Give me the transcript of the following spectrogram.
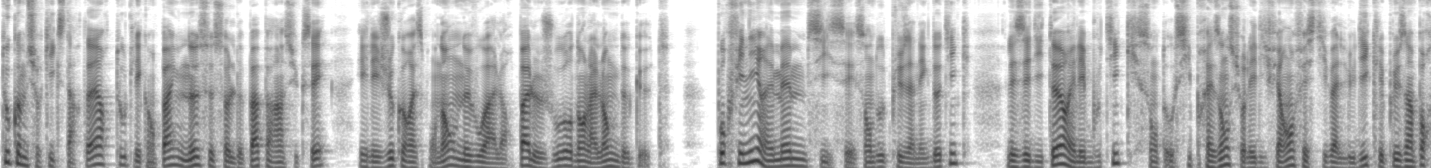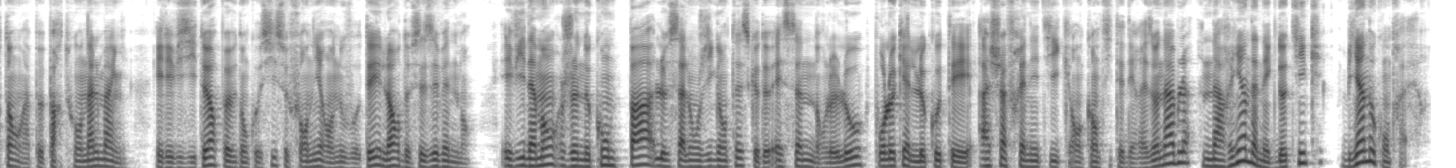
Tout comme sur Kickstarter, toutes les campagnes ne se soldent pas par un succès, et les jeux correspondants ne voient alors pas le jour dans la langue de Goethe. Pour finir, et même si c'est sans doute plus anecdotique, les éditeurs et les boutiques sont aussi présents sur les différents festivals ludiques les plus importants un peu partout en Allemagne, et les visiteurs peuvent donc aussi se fournir en nouveautés lors de ces événements. Évidemment, je ne compte pas le salon gigantesque de Essen dans le lot, pour lequel le côté achat frénétique en quantité déraisonnable n'a rien d'anecdotique, bien au contraire.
